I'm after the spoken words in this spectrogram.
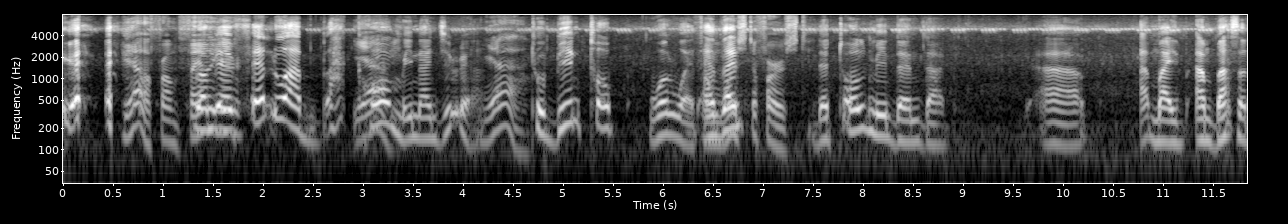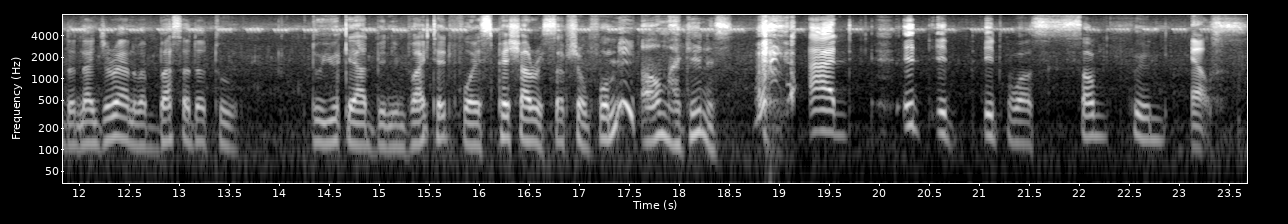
Yeah, from failure. from a failure back Yeah. home in Nigeria yeah. to being top worldwide. From and then to first. they told me then that uh, my ambassador, Nigerian ambassador to to UK, had been invited for a special reception for me, Oh my goodness. and it it it was something else.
